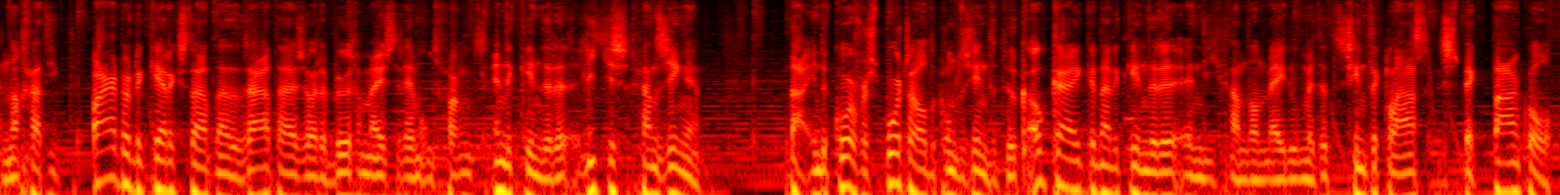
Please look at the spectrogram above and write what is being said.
En dan gaat hij te paard door de kerkstraat naar het raadhuis... waar de burgemeester hem ontvangt... en de kinderen liedjes gaan zingen. Nou, in de Korver Sporthal komt de Sint natuurlijk ook kijken naar de kinderen... en die gaan dan meedoen met het Sinterklaas Spektakel.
